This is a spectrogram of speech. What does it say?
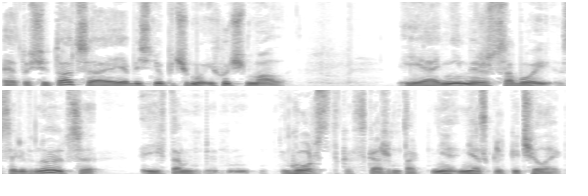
эту ситуацию, а я объясню почему. Их очень мало. И они между собой соревнуются, их там горстка, скажем так, не, несколько человек.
